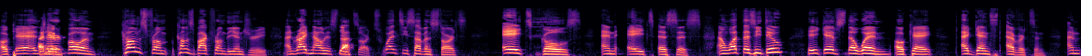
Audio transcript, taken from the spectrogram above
okay? And I Jarrod do. Bowen comes from comes back from the injury, and right now his stats yeah. are 27 starts, eight goals, and eight assists. And what does he do? He gives the win, okay, against Everton. And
